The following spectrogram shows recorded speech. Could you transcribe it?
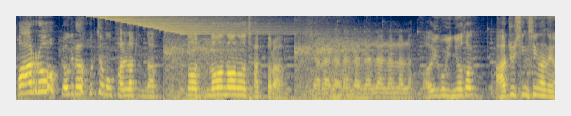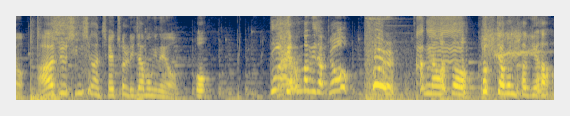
바로 여기다 흑자몽 발라준다. 너 너 너 너 잡혀라. 샤라라라라라라라라 아이고 이 녀석 아주 싱싱하네요. 아주 싱싱한 제철 리자몽이네요. 어? 이게 한 방에 잡혀? 헐! 각 나왔어. 흑자몽 각이야.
